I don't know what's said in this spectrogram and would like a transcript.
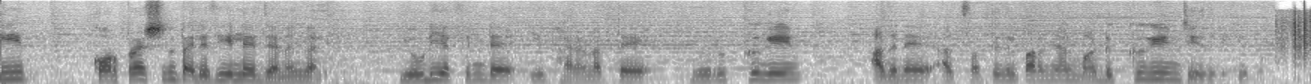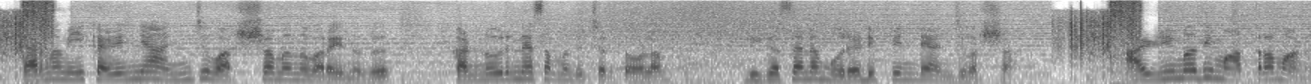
ഈ കോർപ്പറേഷൻ പരിധിയിലെ ജനങ്ങൾ യു ഡി എഫിന്റെ ഈ ഭരണത്തെ വെറുക്കുകയും അതിനെ അത് സത്യത്തിൽ പറഞ്ഞാൽ മടുക്കുകയും ചെയ്തിരിക്കുന്നു. കാരണം ഈ കഴിഞ്ഞ അഞ്ച് വർഷം എന്ന് പറയുന്നത് കണ്ണൂരിനെ സംബന്ധിച്ചിടത്തോളം വികസന മുരടിപ്പിന്റെ അഞ്ച് വർഷമാണ്. അഴിമതി മാത്രമാണ്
